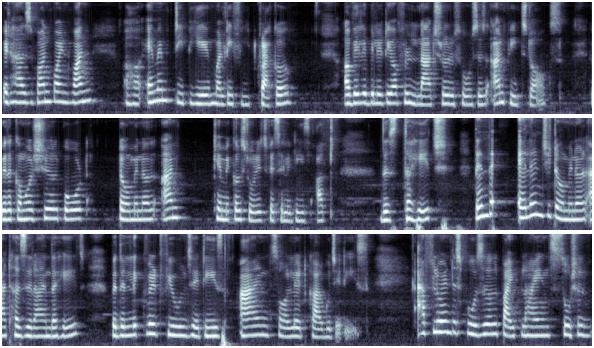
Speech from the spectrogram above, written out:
It has 1.1 uh, MMTPA multi-feed cracker, availability of natural resources and feedstocks, with a commercial port, terminal, and chemical storage facilities at this Dahej. Then the LNG terminal at Hazira in the Dahej with the liquid fuel jetties and solid cargo jetties. Affluent disposal pipelines, social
